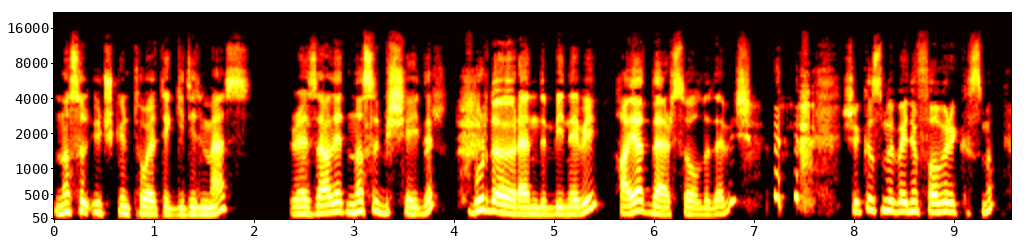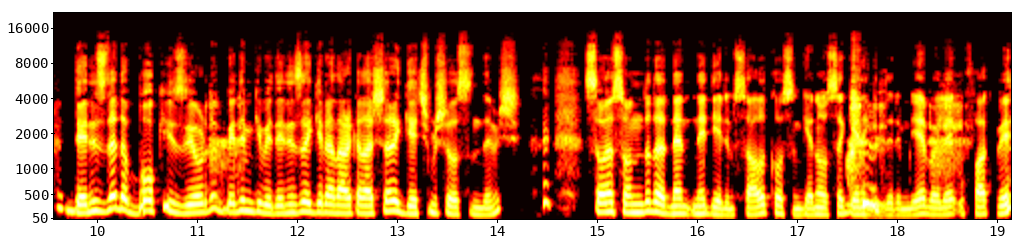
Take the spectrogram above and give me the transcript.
Nasıl 3 gün tuvalete gidilmez? Rezalet nasıl bir şeydir? Burada öğrendim bir nevi. Hayat dersi oldu demiş. Şu kısmı benim favori kısmım. Denizde de bok yüzüyorduk. Benim gibi denize giren arkadaşlara geçmiş olsun demiş. Sonra sonunda da ne, ne diyelim sağlık olsun gene olsa gene giderim diye böyle ufak bir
